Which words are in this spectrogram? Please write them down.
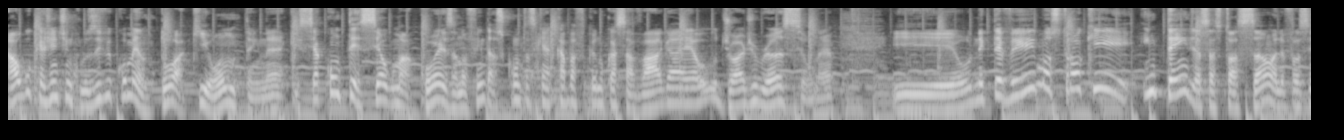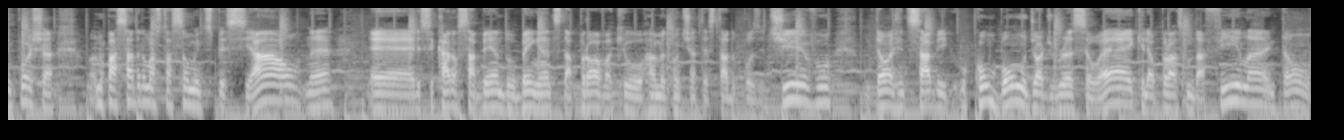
algo que a gente inclusive comentou aqui ontem, né? Que se acontecer alguma coisa, no fim das contas, quem acaba ficando com essa vaga é o George Russell, né? E o Nick DeVry mostrou que entende essa situação. Ele falou assim: Poxa, ano passado era uma situação muito especial, né? É, eles ficaram sabendo bem antes da prova que o Hamilton tinha testado positivo. Então a gente sabe o quão bom o George Russell é, que ele é o próximo da fila. Então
